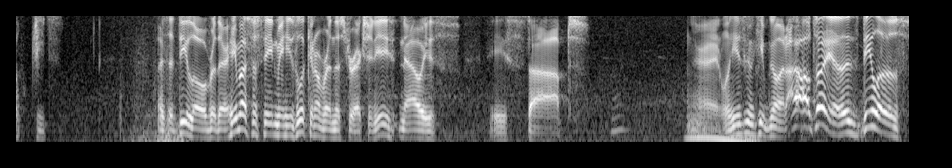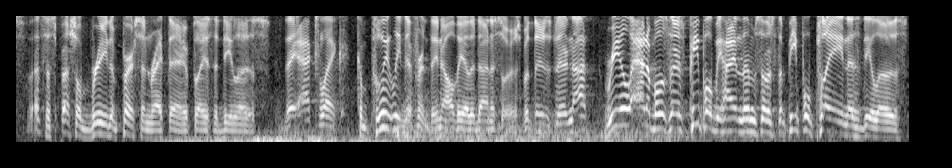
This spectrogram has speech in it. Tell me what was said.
Oh, jeez. There's a Dilo over there. He must have seen me. He's looking over in this direction. He's now he's he's stopped. All right. Well, he's gonna keep going. I, will tell you, these Dilos. That's a special breed of person right there who plays the Dilos. They act like completely different than all the other dinosaurs, but there's they're not real animals. There's people behind them, so it's the people playing as Dilos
